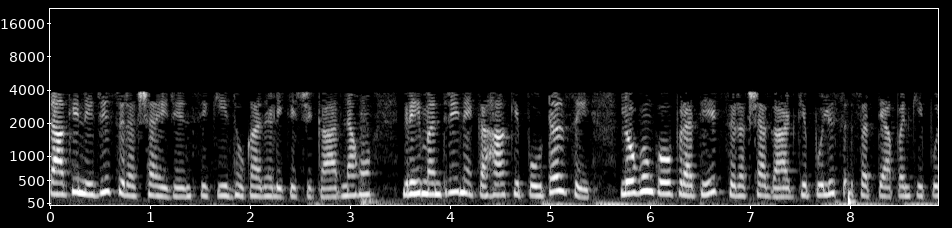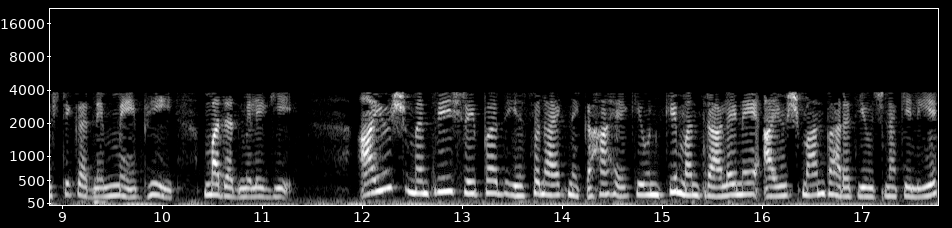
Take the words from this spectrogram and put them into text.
ताकि निजी सुरक्षा एजेंसी की धोखाधड़ी के शिकार न हो। गृह मंत्री ने कहा कि पोर्टल से लोगों को प्रत्येक सुरक्षा गार्ड के पुलिस सत्यापन की पुष्टि करने में भी मदद मिलेगी। आयुष मंत्री श्रीपद येसो नायक ने कहा है कि उनके मंत्रालय ने आयुष्मान भारत योजना के लिए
